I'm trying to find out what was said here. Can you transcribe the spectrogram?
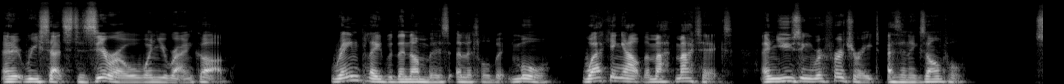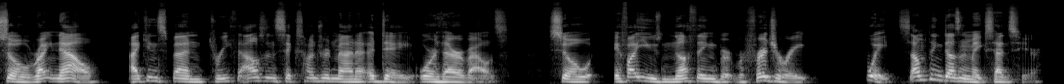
and it resets to zero when you rank up. Rain played with the numbers a little bit more, working out the mathematics and using refrigerate as an example. So, right now, I can spend 3,600 mana a day or thereabouts. So, if I use nothing but refrigerate, wait, something doesn't make sense here.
